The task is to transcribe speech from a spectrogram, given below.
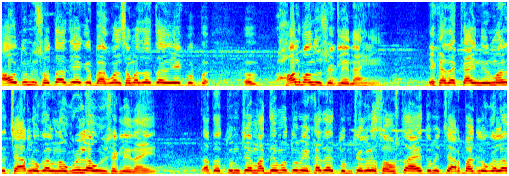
अहो तुम्ही स्वतःच एक भगवान समाजाचा एक हॉल बांधू शकले नाही. एखादा काही निर्माण चार लोकांना नोकरी लावू शकले नाही. तर आता तुमच्या माध्यमातून एखादा तुमच्याकडे संस्था आहे तुम्ही चार पाच लोकांना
